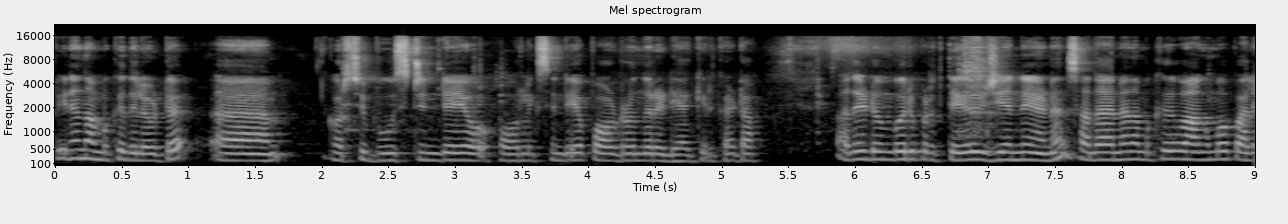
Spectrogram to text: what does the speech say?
പിന്നെ നമുക്ക് ഇതിലോട്ട് കുറച്ച് ബൂസ്റ്റിന്റെയോ ഹോർലിക്സിന്റെയോ പൗഡർ ഒന്ന് റെഡിയാക്കി എടുക്കാം കേട്ടോ. അത് ഇടുമ്പോൾ ഒരു പ്രത്യേക രുചി തന്നെയാണ്. സാധാരണ നമുക്ക് വാങ്ങുമ്പോൾ പല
